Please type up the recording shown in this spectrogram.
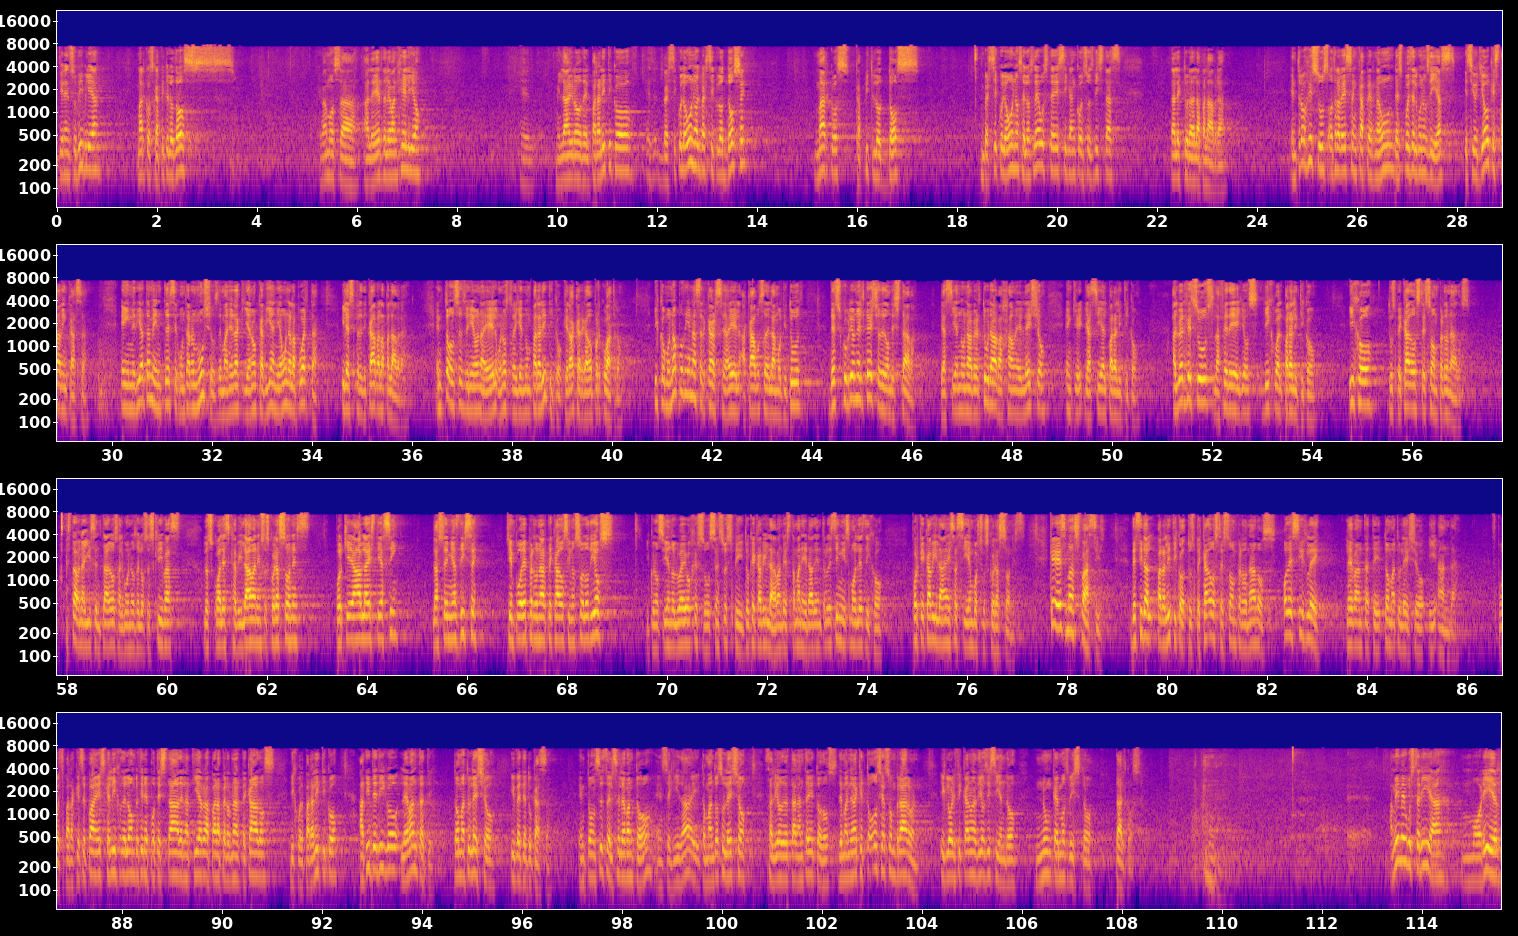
Si tienen su Biblia, Marcos capítulo 2, vamos a, a leer del Evangelio el milagro del paralítico, el versículo 1 al versículo 12. Marcos capítulo 2, versículo 1, se los leo, ustedes sigan con sus vistas la lectura de la palabra. Entró Jesús otra vez en Capernaum después de algunos días y se oyó que estaba en casa. E inmediatamente se juntaron muchos, de manera que ya no cabía ni aún a la puerta, y les predicaba la palabra. Entonces vinieron a él unos trayendo un paralítico, que era cargado por cuatro. Y como no podían acercarse a él a causa de la multitud, descubrieron el techo de donde estaba, y haciendo una abertura bajaron el lecho en que yacía el paralítico. Al ver Jesús la fe de ellos, dijo al paralítico, Hijo, tus pecados te son perdonados. Estaban allí sentados algunos de los escribas, los cuales cavilaban en sus corazones, ¿por qué habla este así? Blasfemias dice, ¿quién puede perdonar pecados sino solo Dios? Y conociendo luego Jesús en su espíritu que cavilaban de esta manera dentro de sí mismo, les dijo, ¿por qué caviláis así en vuestros corazones? ¿Qué es más fácil? ¿Decir al paralítico, tus pecados te son perdonados? ¿O decirle, levántate, toma tu lecho y anda. Pues para que sepáis que el Hijo del Hombre tiene potestad en la tierra para perdonar pecados, dijo el paralítico, a ti te digo, levántate, toma tu lecho y vete a tu casa. Entonces él se levantó enseguida y tomando su lecho salió delante de todos, de manera que todos se asombraron y glorificaron a Dios diciendo, nunca hemos visto tal cosa. A mí me gustaría morir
